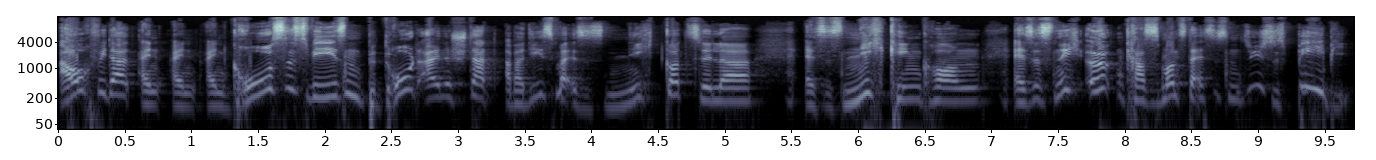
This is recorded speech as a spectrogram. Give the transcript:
auch wieder ein, ein, ein großes Wesen bedroht eine Stadt, aber diesmal ist es nicht Godzilla, es ist nicht King Kong, es ist nicht irgendein krasses Monster, es ist ein süßes Baby.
